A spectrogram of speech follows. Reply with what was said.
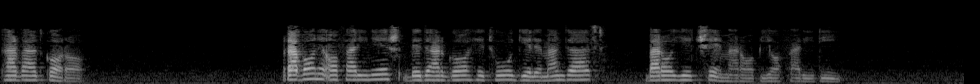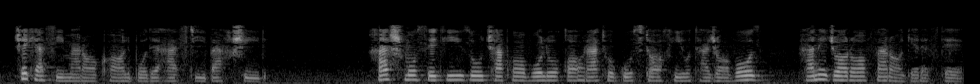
پروردگارا روان آفرینش به درگاه تو گلمند است برای چه مرا بیافریدی؟ چه کسی مرا کال بوده هستی بخشید؟ خشم و ستیز و چپاول و قارت و گستاخی و تجاوز همه جا را فرا گرفته.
